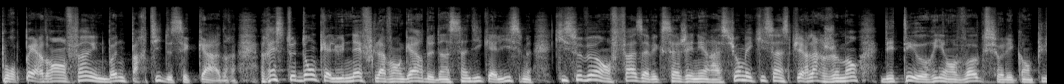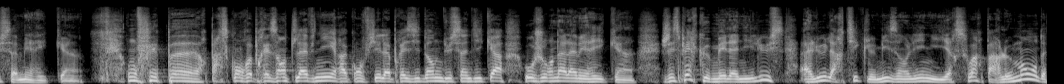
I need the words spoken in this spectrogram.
pour perdre enfin une bonne partie de ses cadres. Reste donc à l'UNEF l'avant-garde d'un syndicalisme qui se veut en phase avec sa génération mais qui s'inspire largement des théories en vogue sur les campus américains. On fait peur parce qu'on représente l'avenir, a confié la présidente du syndicat au journal américain. J'espère que Mélanie Luce a lu l'article mis en ligne hier soir par Le Monde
